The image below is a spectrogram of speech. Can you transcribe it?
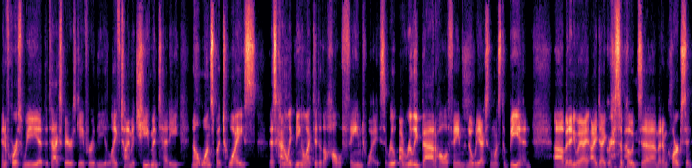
And of course, we at the taxpayers gave her the lifetime achievement teddy, not once but twice that's kind of like being elected to the Hall of Fame twice, a, real, a really bad Hall of Fame that nobody actually wants to be in. Uh, but anyway, I, I digress about uh, Madam Clarkson.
